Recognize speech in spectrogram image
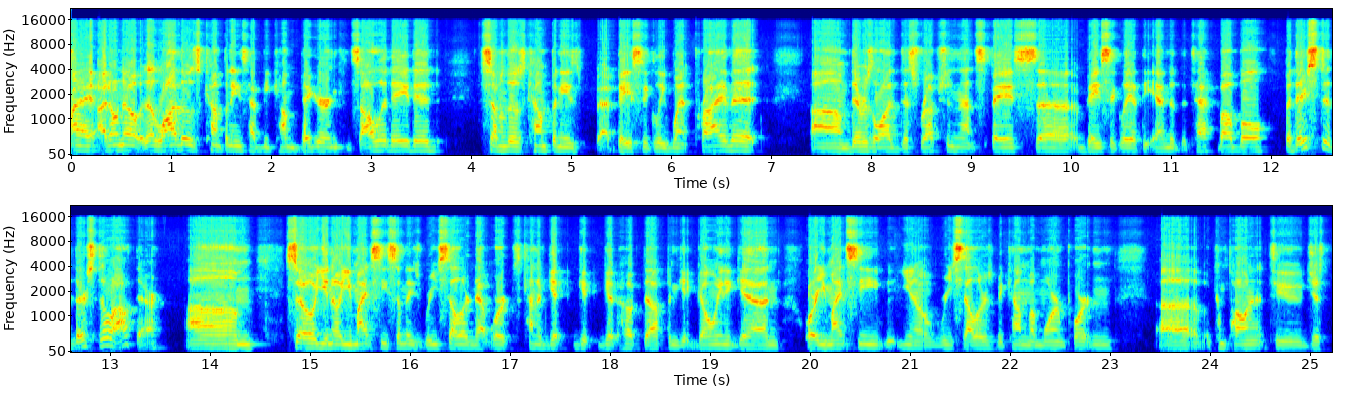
I, I don't know. A lot of those companies have become bigger and consolidated. Some of those companies basically went private. Um, there was a lot of disruption in that space, uh, basically at the end of the tech bubble. But they st- they're still out there. Um, so you know you might see some of these reseller networks kind of get, get get hooked up and get going again, or you might see you know resellers become a more important uh, component to just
